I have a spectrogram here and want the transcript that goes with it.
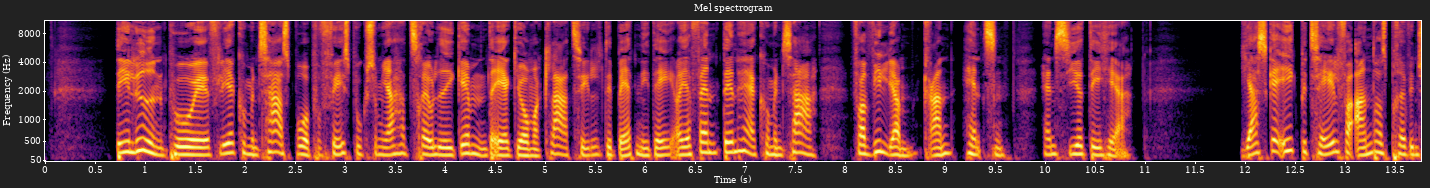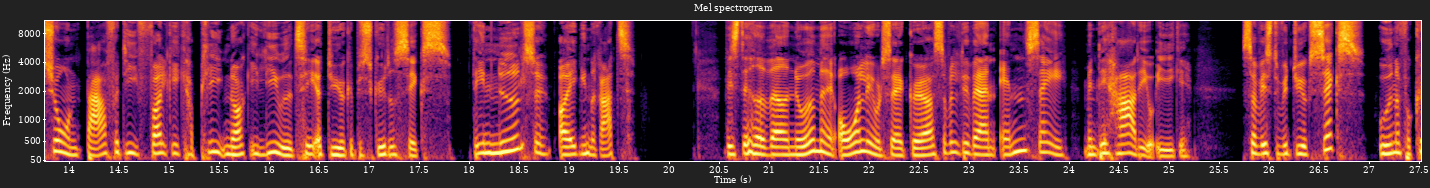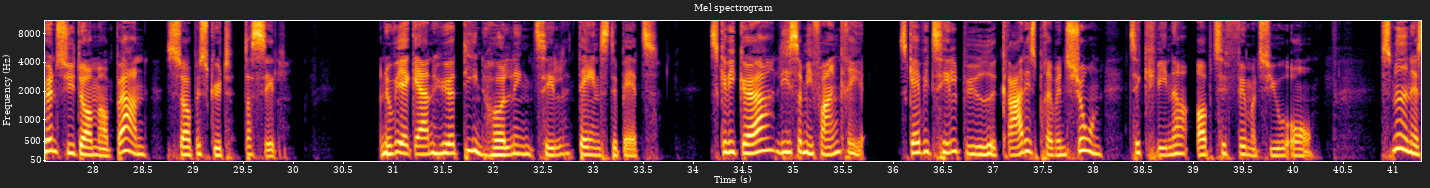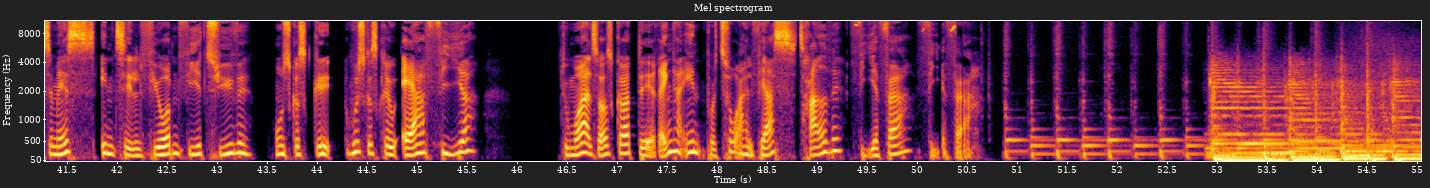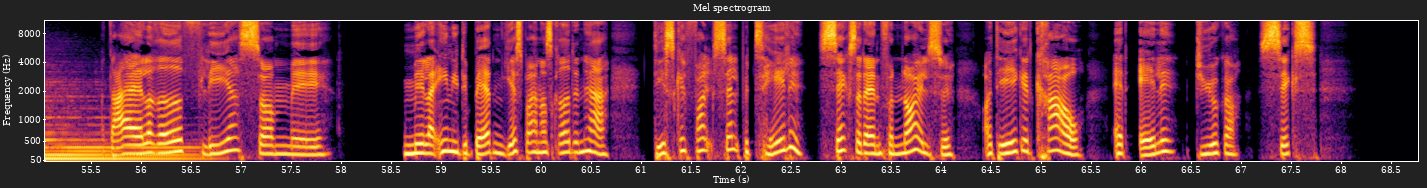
Det er lyden på øh, flere kommentarspor på Facebook, som jeg har trævlet igennem, da jeg gjorde mig klar til debatten i dag. Og jeg fandt den her kommentar fra William Gran Hansen. Han siger det her. Jeg skal ikke betale for andres prævention, bare fordi folk ikke har pli nok i livet til at dyrke beskyttet sex. Det er en nydelse og ikke en ret. Hvis det havde været noget med overlevelse at gøre, så ville det være en anden sag, men det har det jo ikke. Så hvis du vil dyrke sex uden at få kønssygdomme og børn, så beskyt dig selv. Og nu vil jeg gerne høre din holdning til dagens debat. Skal vi gøre ligesom i Frankrig? Skal vi tilbyde gratis prævention til kvinder op til 25 år? Smid en sms ind til 1424. Husk at, skri- husk at skrive R4. Du må altså også godt øh, ringe ringe ind på 72 30 44 44. Der er allerede flere, som øh, melder ind i debatten. Jesper han har skrevet den her. Det skal folk selv betale. Sex er da en fornøjelse, og det er ikke et krav, at alle dyrker sex.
